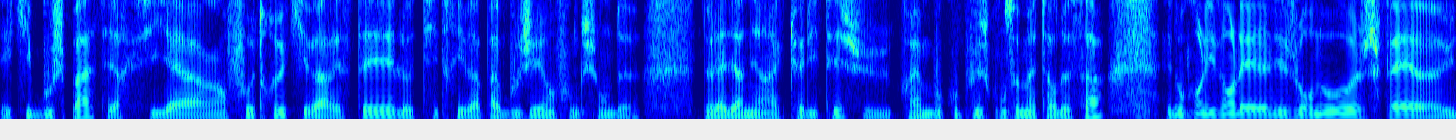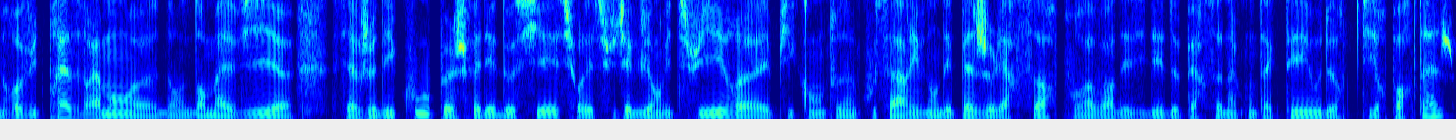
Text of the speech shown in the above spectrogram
et qui bougent pas. C'est-à-dire que s'il y a un faux truc, il va rester, le titre il va pas bouger en fonction de de la dernière actualité. Je suis quand même beaucoup plus consommateur de ça. Et donc en lisant les, journaux, je fais euh, une revue de presse vraiment euh, dans, dans ma vie. euh, C'est-à-dire que je découpe, je fais des dossiers sur les sujets que j'ai envie de suivre. Et puis quand tout d'un coup ça arrive dans des pêches, je les ressors pour avoir des idées de personnes à contacter ou de petits reportages.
